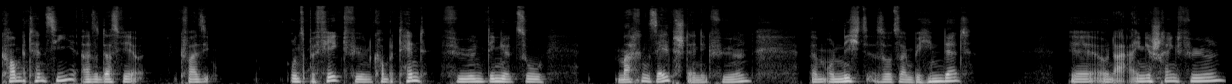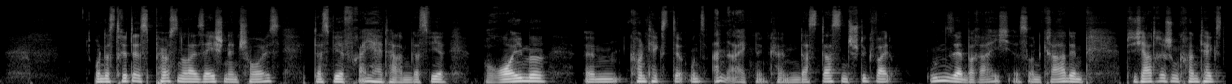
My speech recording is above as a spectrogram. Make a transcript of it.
Competency, also dass wir quasi uns befähigt fühlen, kompetent fühlen, Dinge zu machen, selbstständig fühlen ähm, und nicht sozusagen behindert äh, und eingeschränkt fühlen. Und das dritte ist Personalization and Choice, dass wir Freiheit haben, dass wir Räume ähm, Kontexte uns aneignen können, dass das ein Stück weit unser Bereich ist. Und gerade im psychiatrischen Kontext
